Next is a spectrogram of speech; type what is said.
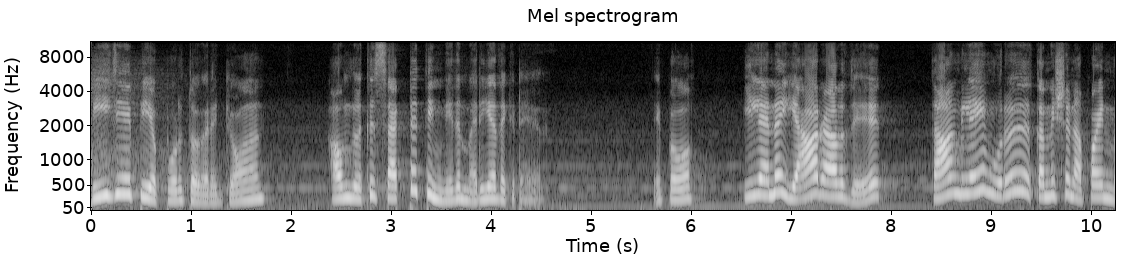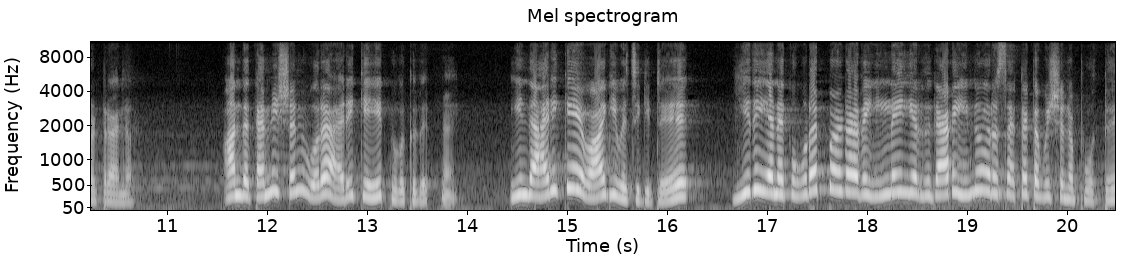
பிஜேபியை பொறுத்த வரைக்கும் அவங்களுக்கு சட்டத்தின் மீது மரியாதை கிடையாது. இப்போது இல்லைன்னா யாராவது தாங்களே ஒரு கமிஷன் அப்பாயின்ட் பண்ணுறாங்க அந்த கமிஷன் ஒரு அறிக்கையை கொடுக்குது. இந்த அறிக்கையை வாங்கி வச்சுக்கிட்டு இது எனக்கு உடன்பாடாக இல்லைங்கிறதுக்காக இன்னொரு சட்ட கமிஷனை போட்டு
